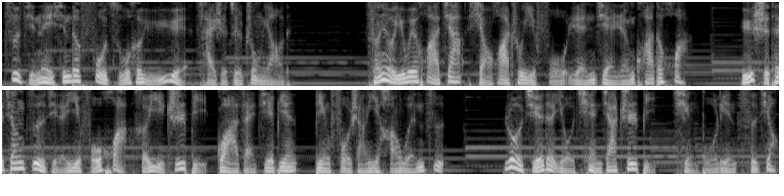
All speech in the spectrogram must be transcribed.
自己内心的富足和愉悦才是最重要的。曾有一位画家想画出一幅人见人夸的画，于是他将自己的一幅画和一支笔挂在街边，并附上一行文字：“若觉得有欠佳之笔，请不吝赐教。”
